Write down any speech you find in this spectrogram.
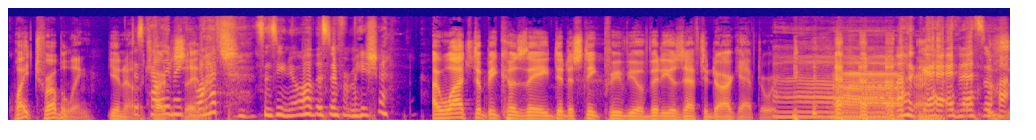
quite troubling. You know, Does Kelly make you that. watch since you know all this information? I watched it because they did a sneak preview of videos after dark afterward, Oh, okay, that's why.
